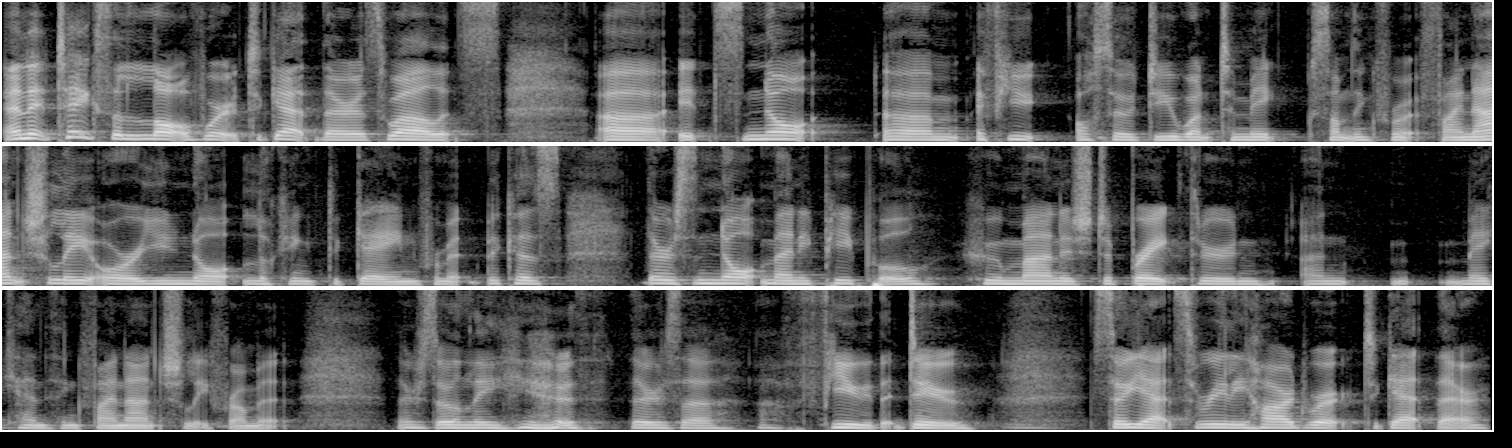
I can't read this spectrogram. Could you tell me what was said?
And it takes a lot of work to get there as well. It's uh, it's not um, if you also do you want to make something from it financially or are you not looking to gain from it? Because there's not many people who manage to break through and, and make anything financially from it. There's only you know, there's a, a few that do. So yeah it's really hard work to get there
